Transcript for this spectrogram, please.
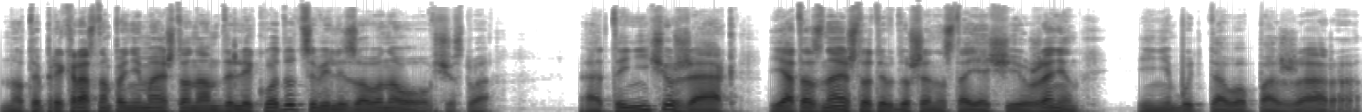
Но ты прекрасно понимаешь, что нам далеко до цивилизованного общества. А ты не чужак. Я-то знаю, что ты в душе настоящий южанин, и не будь того пожара.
